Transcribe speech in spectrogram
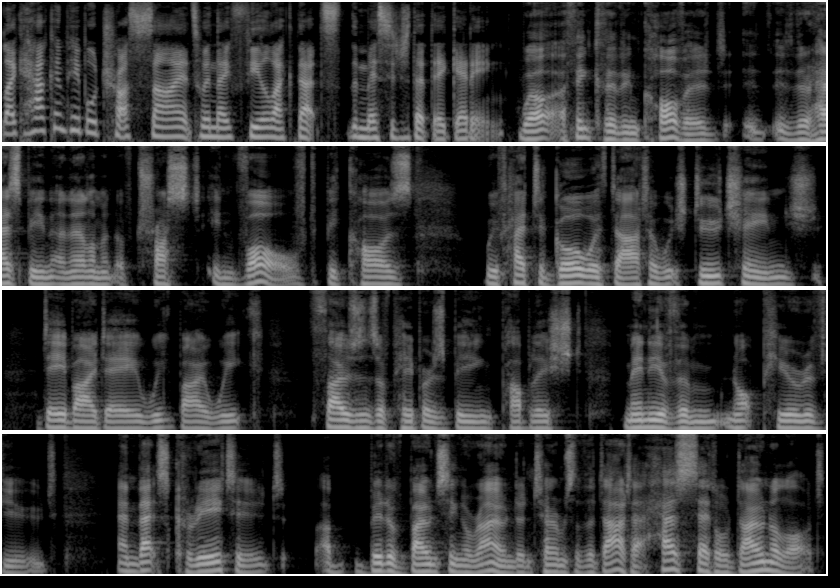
like how can people trust science when they feel like that's the message that they're getting? Well, I think that in COVID, there has been an element of trust involved because We've had to go with data which do change day by day, week by week, thousands of papers being published, many of them not peer reviewed. And that's created a bit of bouncing around in terms of the data. It has settled down a lot.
